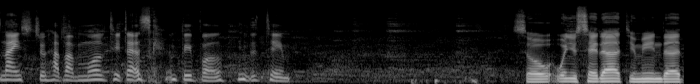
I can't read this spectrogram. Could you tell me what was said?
nice to have a multitask people in the team. So when you say that, you mean that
